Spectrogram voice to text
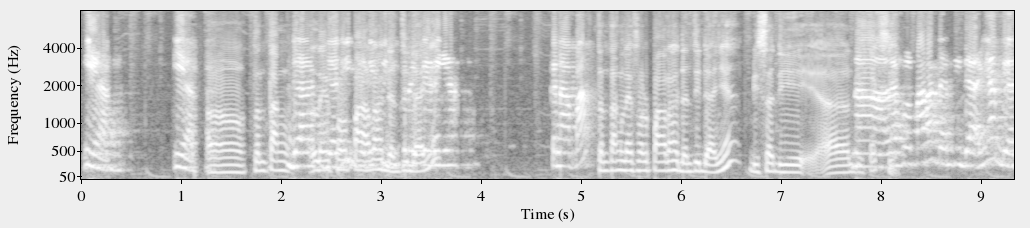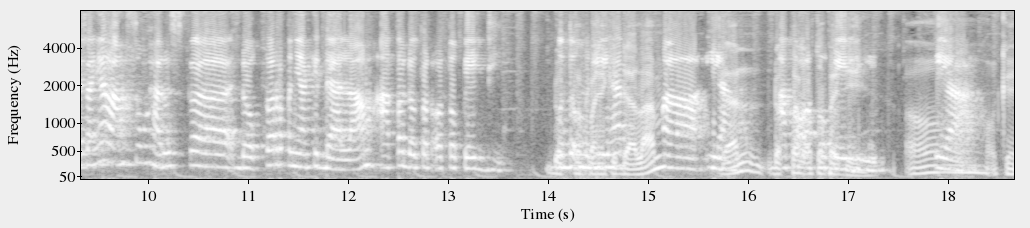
iya iya Eh, tentang dan level jadi parah jadi dan tidaknya, kenapa tentang level parah dan tidaknya bisa di eh, Nah, deteksi. level parah dan tidaknya biasanya langsung harus ke dokter penyakit dalam atau dokter ortopedi Dokter untuk melihat dalam uh, iya, dan dokter atau ortopedi. Oh, Iya. oke.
